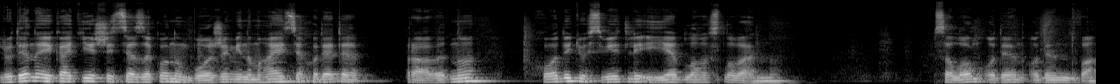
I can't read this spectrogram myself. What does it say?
Людина, яка тішиться законом Божим і намагається ходити праведно, ходить у світлі і є благословенно. Псалом 1.1.2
